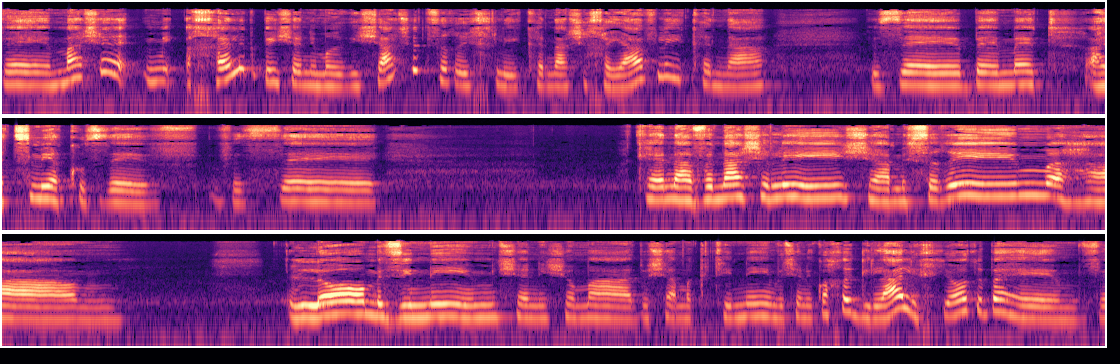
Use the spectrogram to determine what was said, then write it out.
ומה שהחלק בי שאני מרגישה שצריך להיכנע, שחייב להיכנע, זה באמת העצמי הכוזב, וזה, כן, ההבנה שלי שהמסרים הלא מזינים שאני שומעת ושהמקטינים ושאני כל כך רגילה לחיות בהם ו...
